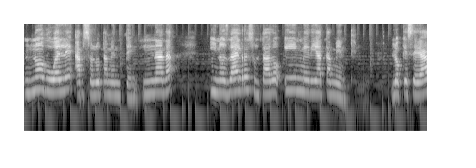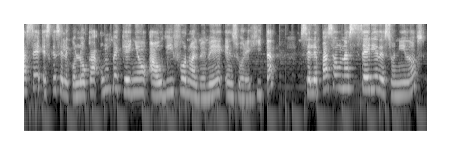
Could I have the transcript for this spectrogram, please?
No duele absolutamente nada y nos da el resultado inmediatamente. Lo que se hace es que se le coloca un pequeño audífono al bebé en su orejita, se le pasa una serie de sonidos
